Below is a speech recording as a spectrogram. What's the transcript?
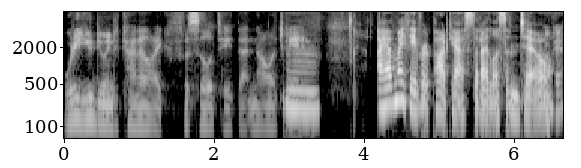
What are you doing to kind of like facilitate that knowledge gain? I have my favorite podcast that I listen to. Okay.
